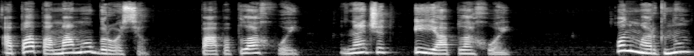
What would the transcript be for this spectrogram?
а папа маму бросил. Папа плохой, значит, и я плохой». Он моргнул,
